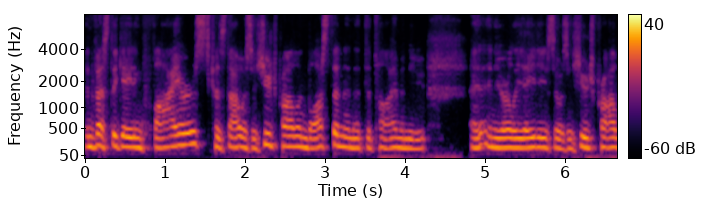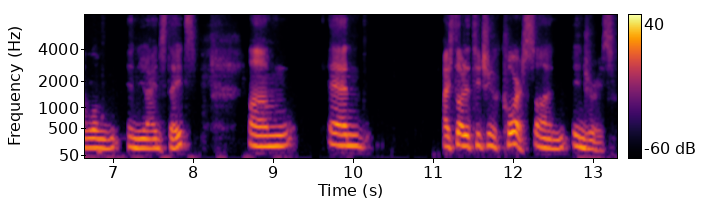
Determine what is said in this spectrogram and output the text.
investigating fires because that was a huge problem in Boston. And at the time, in the in the early '80s, there was a huge problem in the United States. Um, and I started teaching a course on injuries.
